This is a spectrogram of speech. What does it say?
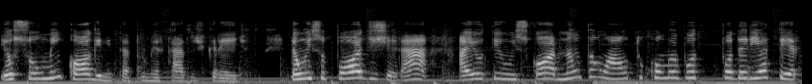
eu sou uma incógnita para o mercado de crédito. Então, isso pode gerar aí eu tenho um score não tão alto como eu poderia ter.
